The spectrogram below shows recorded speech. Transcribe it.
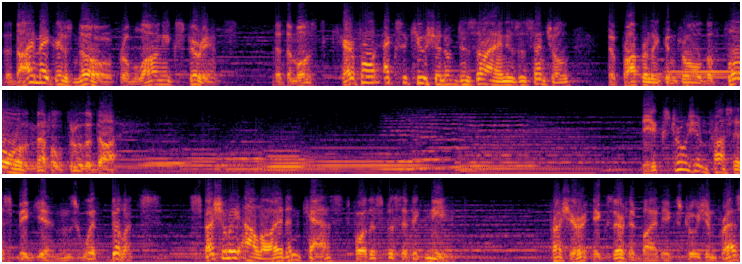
The die makers know from long experience that the most careful execution of design is essential to properly control the flow of metal through the die. The extrusion process begins with billets, specially alloyed and cast for the specific need. Pressure exerted by the extrusion press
